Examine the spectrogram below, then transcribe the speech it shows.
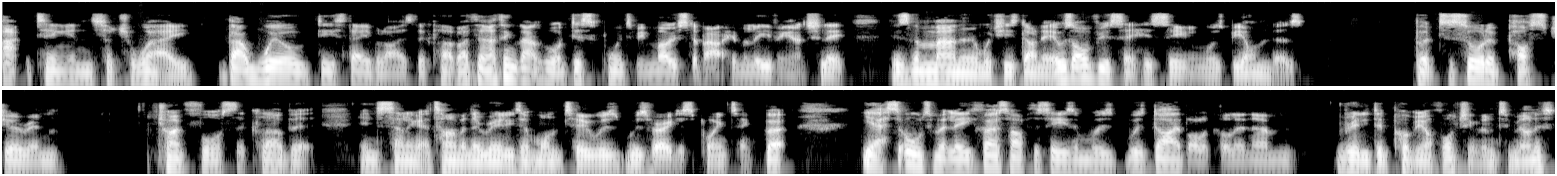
acting in such a way, that will destabilise the club. I think I think that's what disappointed me most about him leaving. Actually, is the manner in which he's done it. It was obvious that his ceiling was beyond us, but to sort of posture and try and force the club at, into selling at a time when they really didn't want to was was very disappointing. But yes, ultimately, first half of the season was was diabolical and um, really did put me off watching them. To be honest.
